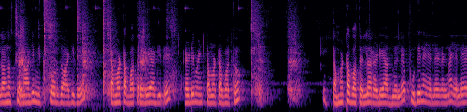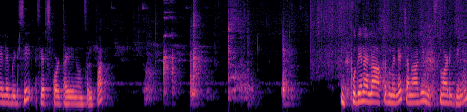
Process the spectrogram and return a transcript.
ಎಲ್ಲನೂ ಚೆನ್ನಾಗಿ ಮಿಕ್ಸ್ ಹೊಡೆದು ಆಗಿದೆ. ಟೊಮಟೊ ಬಾತ್ ರೆಡಿ ಆಗಿದೆ. Readymade tomato bath. Tomato bath ಎಲ್ಲ ರೆಡಿ ಆದಮೇಲೆ ಪುದೀನ ಎಲೆಗಳನ್ನ ಎಲೆ ಎಲೆ ಬಿಡಿಸಿ ಸೇರಿಸ್ಕೊಳ್ತಾ ಇದ್ದೀನಿ ಒಂದು ಸ್ವಲ್ಪ. ಪುದೀನ ಎಲ್ಲ ಹಾಕಿದ್ಮೇಲೆ ಚೆನ್ನಾಗಿ ಮಿಕ್ಸ್ ಮಾಡಿದ್ದೀನಿ.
